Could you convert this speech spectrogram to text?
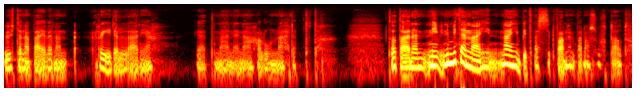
yhtenä päivänä riidellään ja, ja että mä en enää halua nähdä tota, tota niin, niin miten näihin, näihin pitäisi sitten vanhempana suhtautua?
